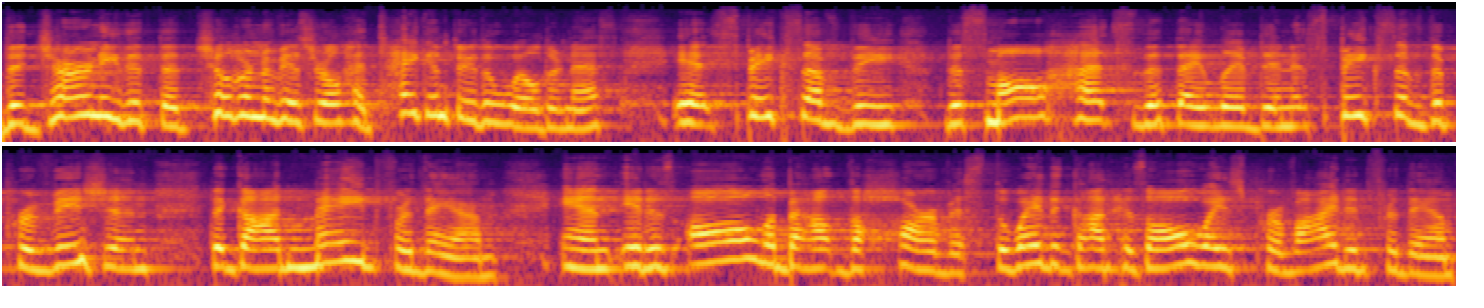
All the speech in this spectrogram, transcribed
the journey that the children of Israel had taken through the wilderness. It speaks of the, the small huts that they lived in. It speaks of the provision that God made for them. And it is all about the harvest, the way that God has always provided for them.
